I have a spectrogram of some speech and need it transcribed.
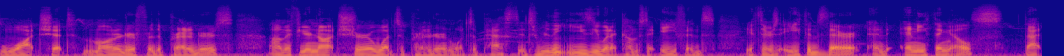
watch it, monitor for the predators. Um, if you're not sure what's a predator and what's a pest, it's really easy when it comes to aphids. If there's aphids there and anything else, that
